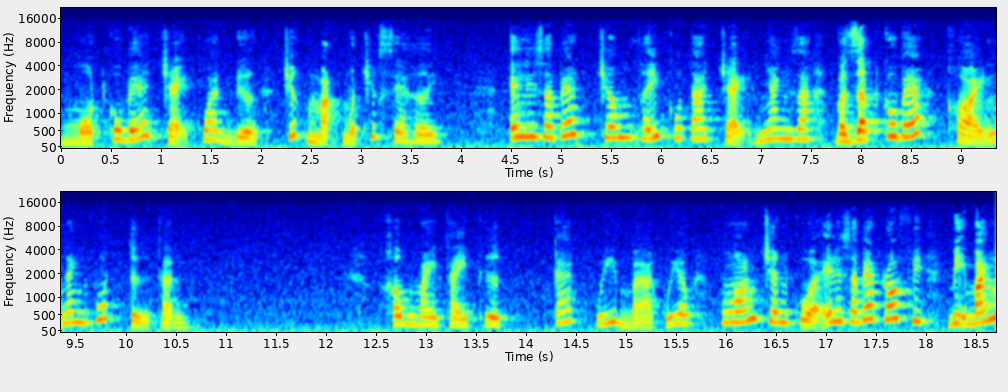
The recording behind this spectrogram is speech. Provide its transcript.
Một cô bé chạy qua đường trước mặt một chiếc xe hơi. Elizabeth trông thấy cô ta chạy nhanh ra và giật cô bé khỏi nanh vuốt tử thần. Không may thay thưa các quý bà quý ông, ngón chân của Elizabeth Roffey bị bánh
